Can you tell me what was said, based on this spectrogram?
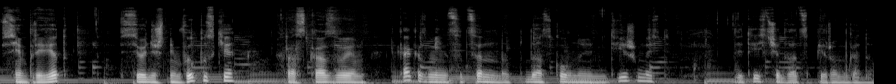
Всем привет! В сегодняшнем выпуске рассказываем, как изменятся цены на подмосковную недвижимость в 2021 году.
